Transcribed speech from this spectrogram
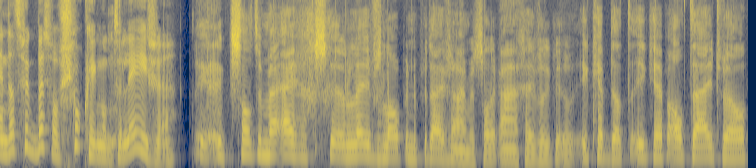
En dat vind ik best wel shocking om te lezen. Ik zal het in mijn eigen levensloop in de Partij van de Arbeid zal ik aangeven. Ik, ik, heb dat, ik heb altijd wel.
